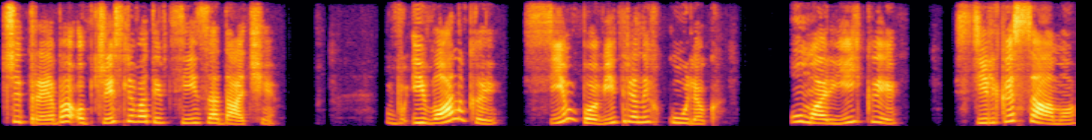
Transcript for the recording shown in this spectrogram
Чи треба обчислювати в цій задачі? В Іванки 7 повітряних кульок. У Марійки стільки само.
